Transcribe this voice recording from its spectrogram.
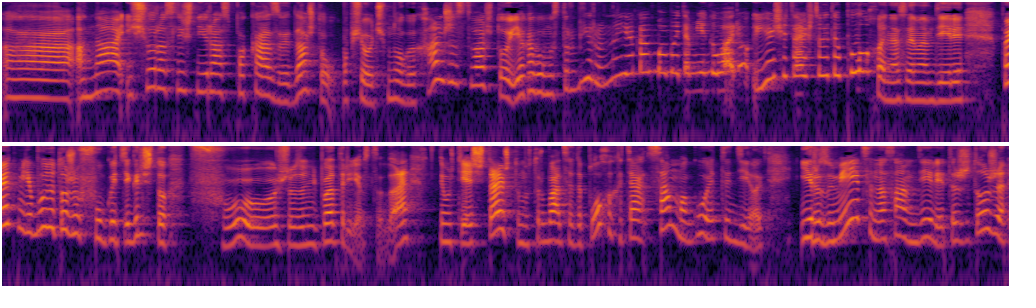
а, она еще раз лишний раз показывает, да, что вообще очень много ханжества, что я как бы мастурбирую, но я как бы об этом не говорю, и я считаю, что это плохо на самом деле. Поэтому я буду тоже фукать и говорить, что фу, что за непотребство, да, потому что я считаю, что мастурбация это плохо, хотя сам могу это делать. И, разумеется, на самом деле, это же тоже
